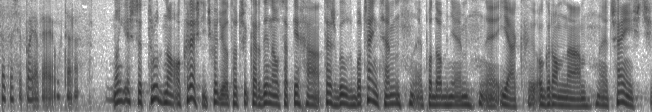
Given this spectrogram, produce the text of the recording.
te co się pojawiają teraz? No jeszcze trudno określić. Chodzi o to, czy kardynał Sapiecha też był zboczeńcem, podobnie jak ogromna część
